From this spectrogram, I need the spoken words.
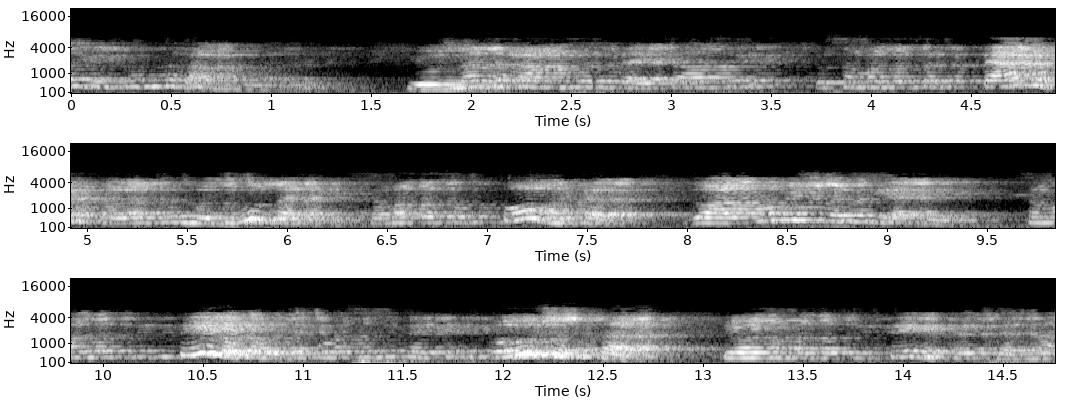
योजनांचा लाभ होणार नाही. योजनाचा लाभ जर द्यायचा असेल तर समाजाचा त्या घटकाला जो मजबूत आहे समाजाचा तो घटक जो आत्मविश्वासी आहे समाजातले ते लोक जे म्हणजे कोणासाठी काहीतरी करू शकतात किंवा समाजातले ते घटक ज्यांना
